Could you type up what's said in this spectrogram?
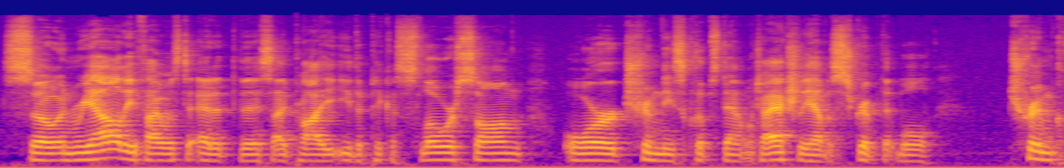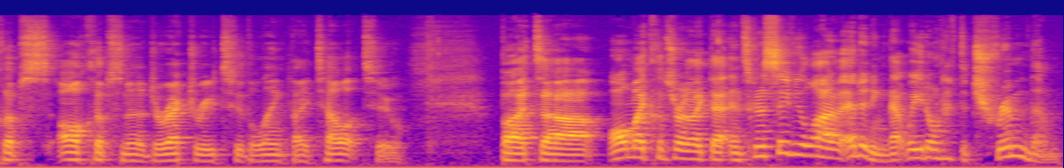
So in reality, if I was to edit this, I'd probably either pick a slower song or trim these clips down, which I actually have a script that will trim clips, all clips in a directory to the length I tell it to. But uh, all my clips are like that, and it's going to save you a lot of editing. That way you don't have to trim them.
